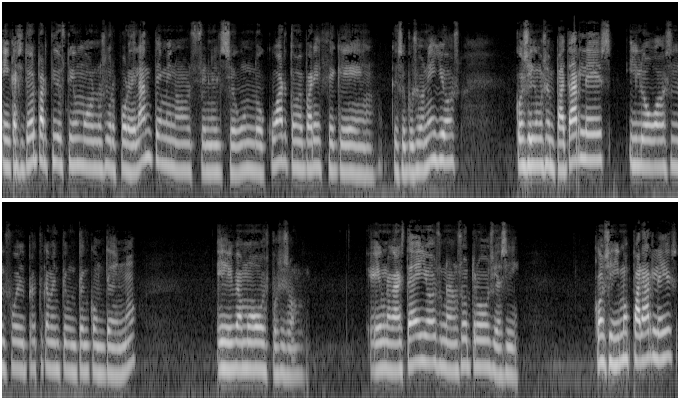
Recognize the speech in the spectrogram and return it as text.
en casi todo el partido estuvimos nosotros por delante, menos en el segundo cuarto me parece que, se pusieron ellos. Conseguimos empatarles y luego así fue prácticamente un ten con ten, ¿no? Eh, vamos, pues eso, eh, una canasta a ellos, una a nosotros y así. Conseguimos pararles,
